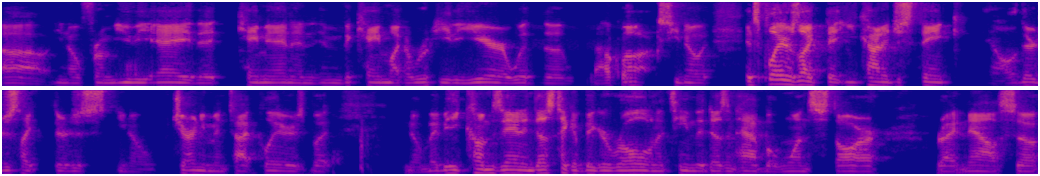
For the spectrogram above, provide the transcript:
uh, you know from UVA that came in and, and became like a rookie of the year with the Malcolm. Bucks. You know, it's players like that you kind of just think you know they're just like they're just you know journeyman type players, but you know maybe he comes in and does take a bigger role on a team that doesn't have but one star right now. So,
